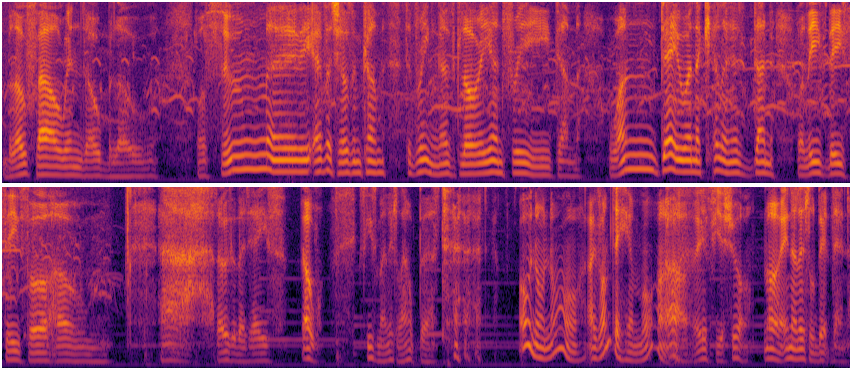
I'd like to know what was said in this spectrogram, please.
blow foul winds, oh blow. Well, soon may the ever chosen come to bring us glory and freedom. One day when the killing is done, we'll leave these seas for home. Ah, those were the days. Oh, excuse my little outburst. Oh, no, no. I want to hear more. Ah, if you're sure. Oh, in a little bit then.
